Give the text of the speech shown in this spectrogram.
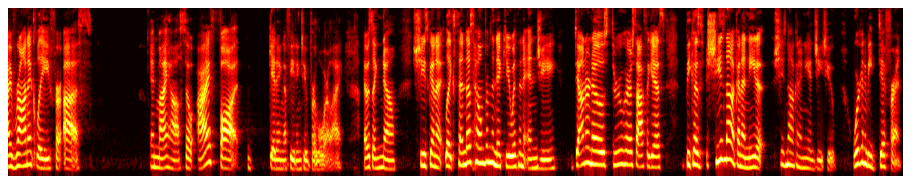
ironically for us in my house, so I fought getting a feeding tube for Lorelai. I was like, no, she's gonna like send us home from the NICU with an NG down her nose, through her esophagus, because she's not going to need it. She's not going to need a G tube. We're going to be different.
